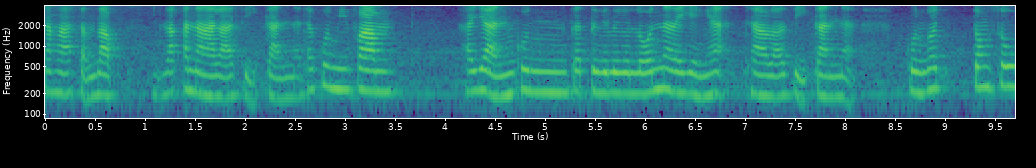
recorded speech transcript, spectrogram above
นะคะสำหรับลัคนาราศีกันนะถ้าคุณมีความขยันคุณกระตือรือร้นอะไรอย่างเงี้ย ชาวราศีกันเนี่ยคุณก็ต้องสู้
